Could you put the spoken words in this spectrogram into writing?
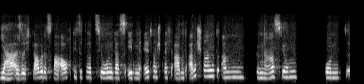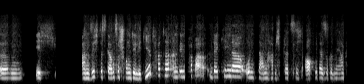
Ja, also ich glaube, das war auch die Situation, dass eben Elternsprechabend anstand am Gymnasium und ähm, ich an sich das Ganze schon delegiert hatte an den Papa der Kinder und dann habe ich plötzlich auch wieder so gemerkt,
